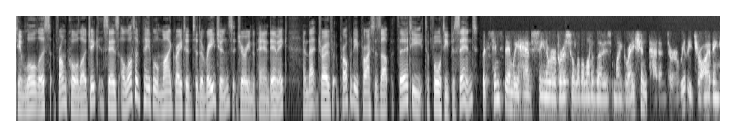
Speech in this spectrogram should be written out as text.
Tim Lawless from CoreLogic says a lot of people migrated to the regions during the pandemic, and that drove property prices up 30 to 40%. But since then, we have seen a reversal of a lot of those migration patterns that are really driving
